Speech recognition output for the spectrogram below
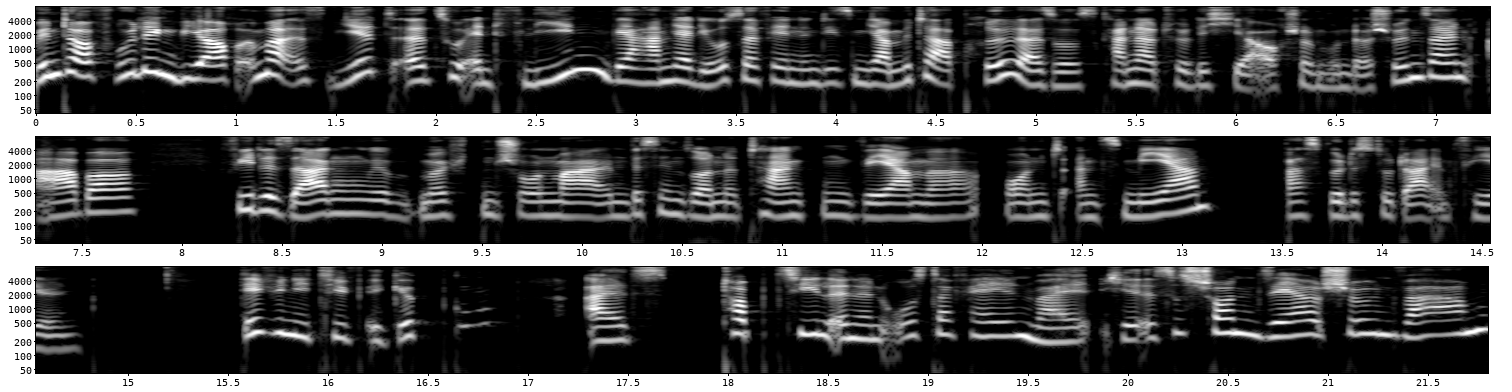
Winter, Frühling, wie auch immer es wird, äh, zu entfliehen. Wir haben ja die Osterferien in diesem Jahr Mitte April, also es kann natürlich hier auch schon wunderschön sein, aber viele sagen, wir möchten schon mal ein bisschen Sonne tanken, Wärme und ans Meer. Was würdest du da empfehlen? Definitiv Ägypten als Top-Ziel in den Osterferien, weil hier ist es schon sehr schön warm.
